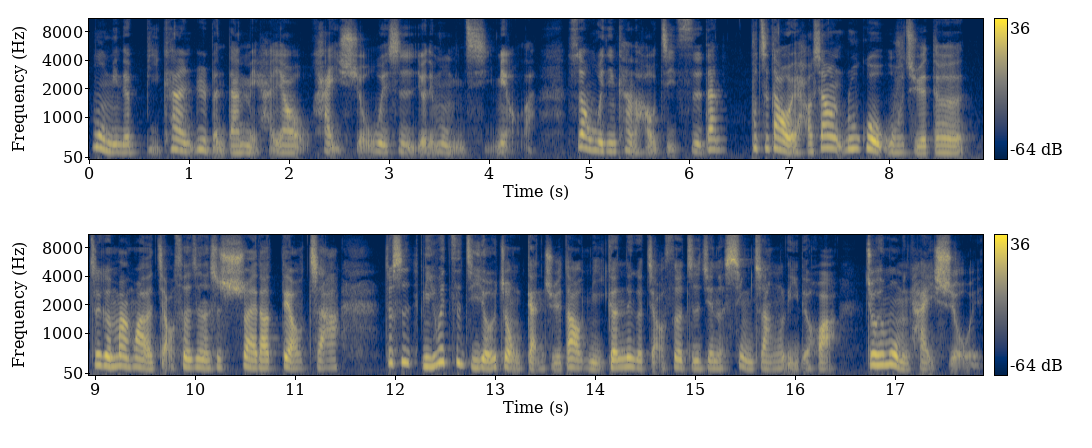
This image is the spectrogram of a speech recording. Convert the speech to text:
莫名的比看日本耽美还要害羞，我也是有点莫名其妙啦。虽然我已经看了好几次，但不知道诶，好像如果我觉得这个漫画的角色真的是帅到掉渣，就是你会自己有一种感觉到你跟那个角色之间的性张力的话，就会莫名害羞诶。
